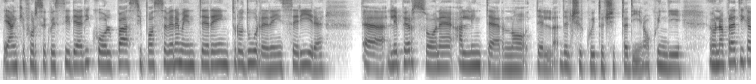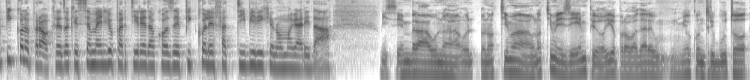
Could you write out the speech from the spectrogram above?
e anche forse questa idea di colpa, si possa veramente reintrodurre, reinserire eh, le persone all'interno del, del, circuito cittadino. Quindi è una pratica piccola, però credo che sia meglio partire da cose piccole e fattibili che non magari da... Mi sembra una, un, un'ottima, un ottimo esempio, io provo a dare un mio contributo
